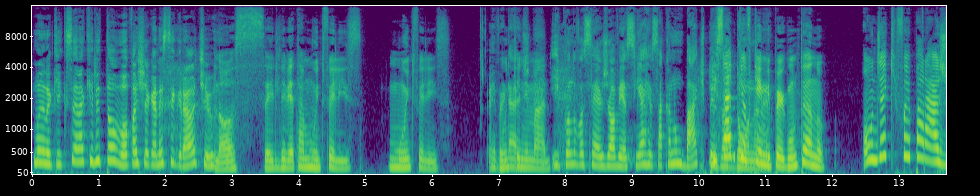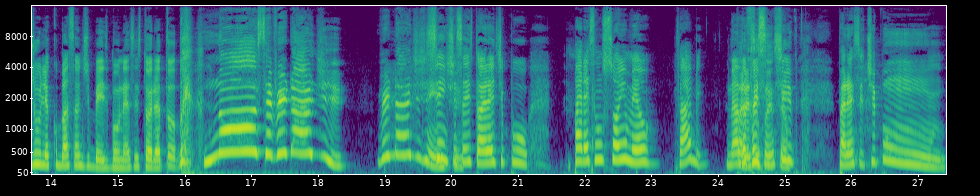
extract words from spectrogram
Mano, o que, que será que ele tomou pra chegar nesse grau, tio? Nossa, ele devia estar muito feliz. Muito feliz. É Muito verdade. animado. E quando você é jovem assim, a ressaca não bate E pesadona, sabe que eu fiquei né? me perguntando? Onde é que foi parar a Júlia com o bastão de beisebol nessa história toda? Nossa, é verdade! Verdade, gente. Gente, essa história é tipo. Parece um sonho meu, sabe? Nada Parece faz um sonho seu. sentido. Parece tipo um...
